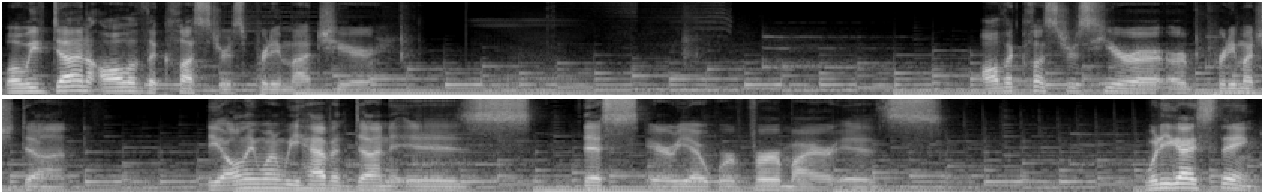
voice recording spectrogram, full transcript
well, we've done all of the clusters pretty much here. All the clusters here are, are pretty much done. The only one we haven't done is this area where Virmire is. What do you guys think?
